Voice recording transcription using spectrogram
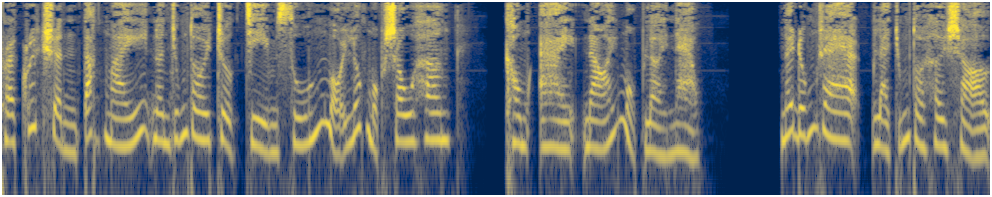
Prescription tắt máy nên chúng tôi trượt chìm xuống mỗi lúc một sâu hơn. Không ai nói một lời nào. Nói đúng ra là chúng tôi hơi sợ.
